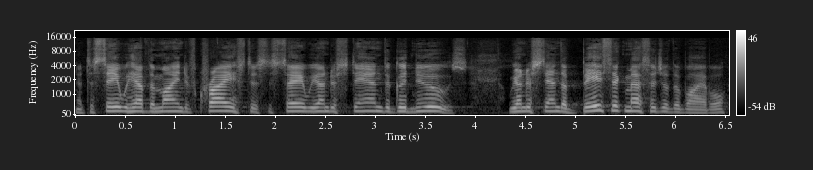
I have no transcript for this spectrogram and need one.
And to say we have the mind of Christ is to say we understand the good news we understand the basic message of the Bible,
